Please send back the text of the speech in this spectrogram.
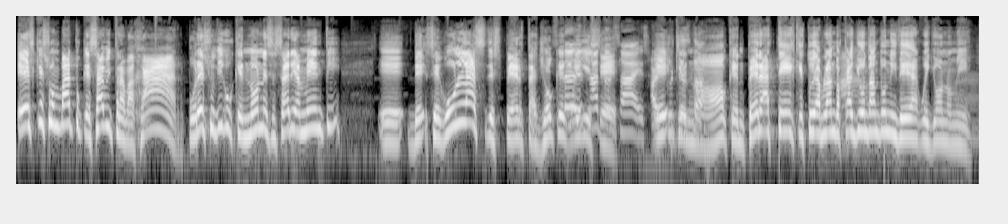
es que es un vato que sabe trabajar. Por eso digo que no necesariamente eh, de, según las expertas, yo que güey sé. size. Ay, Eh, que no, que espérate, que estoy hablando acá, yo dando una idea, güey, yo no me.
